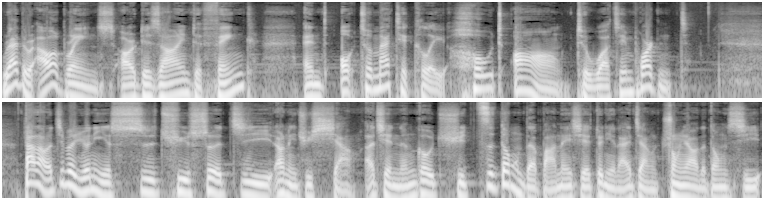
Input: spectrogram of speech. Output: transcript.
？Rather, our brains are designed to think and automatically hold on to what's important。大脑的基本原理是去设计，让你去想，而且能够去自动的把那些对你来讲重要的东西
